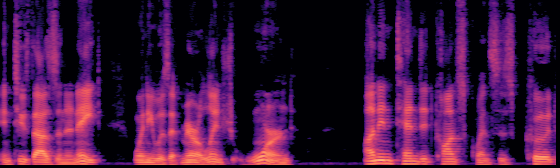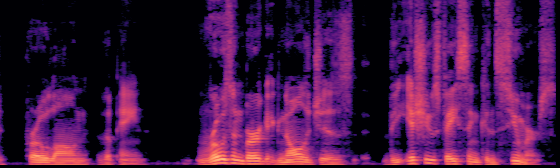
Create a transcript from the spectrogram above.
in 2008 when he was at Merrill Lynch, warned unintended consequences could prolong the pain. Rosenberg acknowledges the issues facing consumers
